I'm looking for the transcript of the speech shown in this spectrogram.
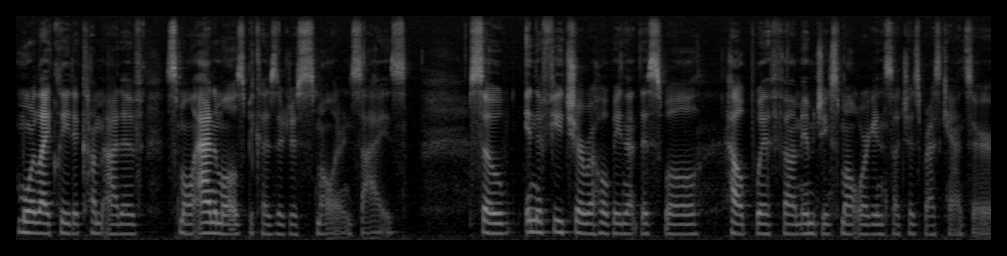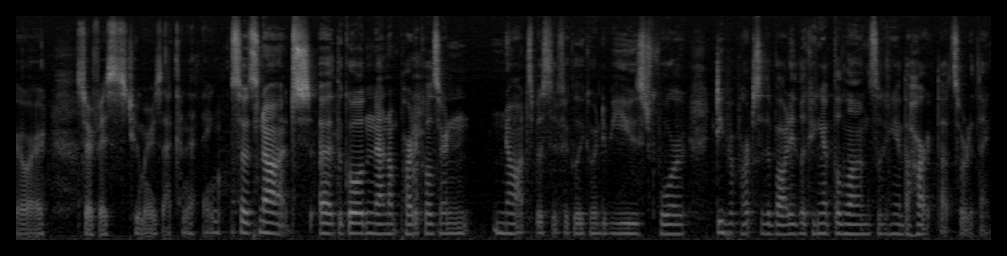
more likely to come out of small animals because they're just smaller in size. So in the future, we're hoping that this will help with um, imaging small organs such as breast cancer or surface tumors, that kind of thing. So it's not uh, the golden nanoparticles are n- not specifically going to be used for deeper parts of the body, looking at the lungs, looking at the heart, that sort of thing.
